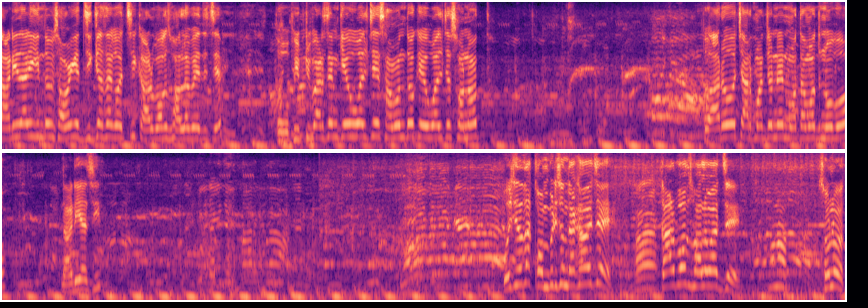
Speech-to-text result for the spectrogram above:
দাঁড়িয়ে দাঁড়িয়ে কিন্তু আমি সবাইকে জিজ্ঞাসা করছি কার বক্স ভালো বেজেছে তো ফিফটি পার্সেন্ট কেউ বলছে সামন্ত কেউ বলছে সনত তো আরও চার পাঁচজনের মতামত নেব। দাঁড়িয়ে আছি। বলছি দাদা কম্পিটিশন দেখা হয়েছে? হ্যাঁ। কার বক্স ভালো বাজছে? সনত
